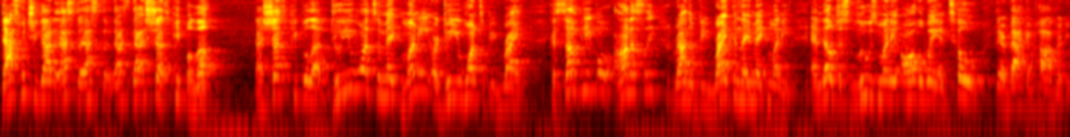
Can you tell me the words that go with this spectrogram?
That's what you got. That's the, that's the, that's, that shuts people up. That shuts people up. Do you want to make money or do you want to be right? Because some people, honestly, rather be right than they make money. And they'll just lose money all the way until they're back in poverty.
